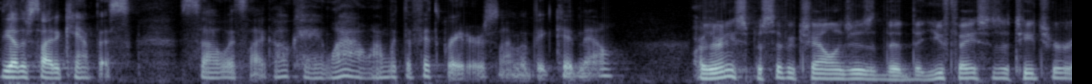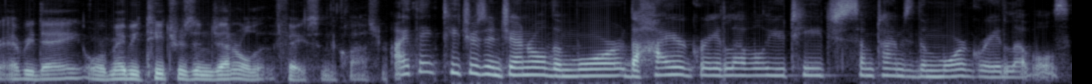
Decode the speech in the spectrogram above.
the other side of campus. So it's like, okay, wow, I'm with the fifth graders. I'm a big kid now. Are there any specific challenges that, that you face as a teacher every day, or maybe teachers in general that face in the classroom? I think teachers in general, the more, the higher grade level you teach, sometimes the more grade levels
